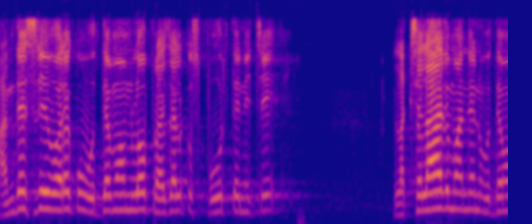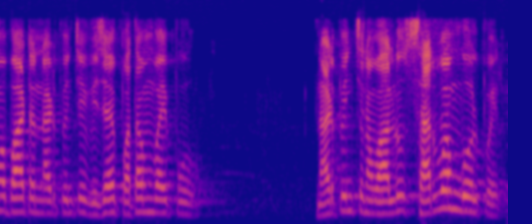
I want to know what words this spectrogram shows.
అందశ్రీ వరకు ఉద్యమంలో ప్రజలకు స్ఫూర్తినిచ్చి లక్షలాది మందిని ఉద్యమ బాటను నడిపించి విజయ పథం వైపు నడిపించిన వాళ్ళు సర్వం కోల్పోయారు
